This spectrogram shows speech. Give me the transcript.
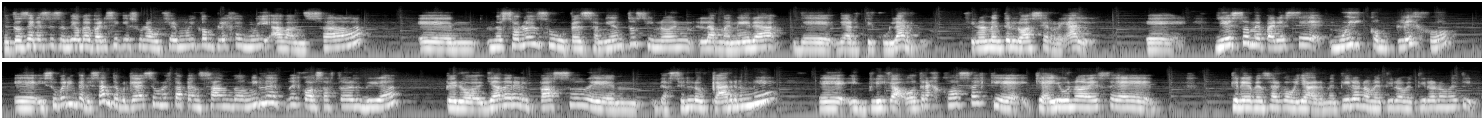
Entonces, en ese sentido, me parece que es una mujer muy compleja y muy avanzada, no solo en su pensamiento, sino en la manera de, de articularlo. Finalmente lo hace real. Eh, y eso me parece muy complejo eh, y súper interesante, porque a veces uno está pensando mil de, cosas todo el día, pero ya dar el paso de, de hacerlo carne eh, implica otras cosas que, que, ahí uno a veces tiene que pensar como, ya, me tiro, no me tiro, me tiro, no me tiro.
